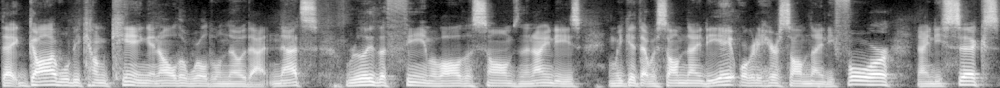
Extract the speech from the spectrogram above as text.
that God will become king and all the world will know that. And that's really the theme of all the Psalms in the 90s. And we get that with Psalm 98. We're going to hear Psalm 94, 96,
